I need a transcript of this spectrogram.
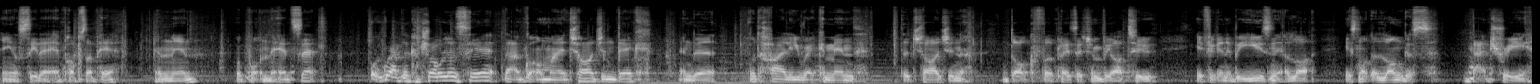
And you'll see that it pops up here. And then we'll put on the headset. We'll grab the controllers here that I've got on my charging deck and uh, would highly recommend the charging dock for PlayStation VR 2 if you're going to be using it a lot. It's not the longest battery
